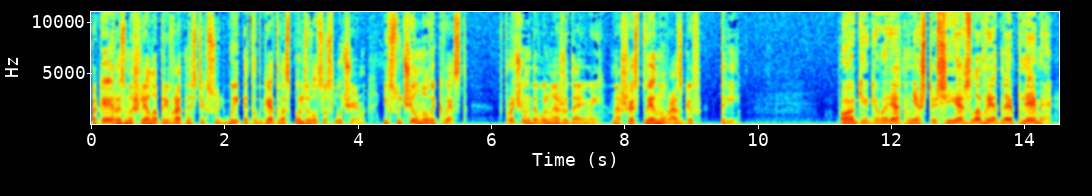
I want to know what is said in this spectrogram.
Пока я размышлял о превратностях судьбы, этот гад воспользовался случаем и всучил новый квест. Впрочем, довольно ожидаемый. Нашествие Нуразгов 3. «Боги говорят мне, что сие зловредное племя —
